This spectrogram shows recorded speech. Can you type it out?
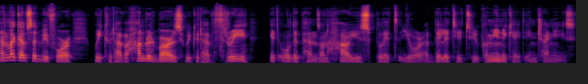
And like I've said before, we could have 100 bars, we could have 3, it all depends on how you split your ability to communicate in Chinese.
